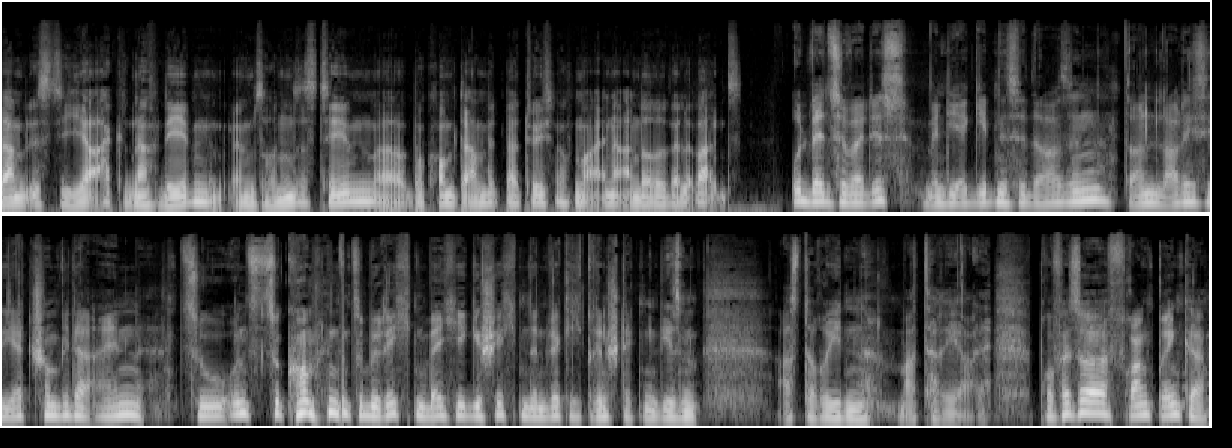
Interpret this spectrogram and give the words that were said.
Damit ist die Jagd nach Leben im Sonnensystem, äh, bekommt damit natürlich nochmal eine andere Relevanz. Und wenn es soweit ist, wenn die Ergebnisse da sind, dann lade ich Sie jetzt schon wieder ein, zu uns zu kommen und zu berichten, welche Geschichten denn wirklich drinstecken in diesem Asteroidenmaterial. Professor Frank Brinker,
